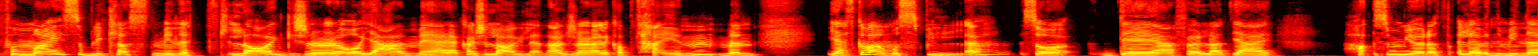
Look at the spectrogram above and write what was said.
For meg så blir klassen min et lag, skjønner du, og jeg er med. Jeg er kanskje laglederen skjønner du, eller kapteinen, men jeg skal være med å spille. Så det jeg føler at jeg som gjør at elevene mine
